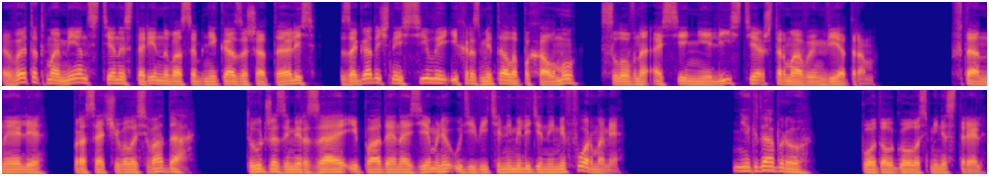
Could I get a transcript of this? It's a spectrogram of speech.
В этот момент стены старинного особняка зашатались, загадочной силой их разметало по холму, словно осенние листья штормовым ветром. В тоннеле просачивалась вода, тут же замерзая и падая на землю удивительными ледяными формами. «Не к добру», — подал голос Министрель.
